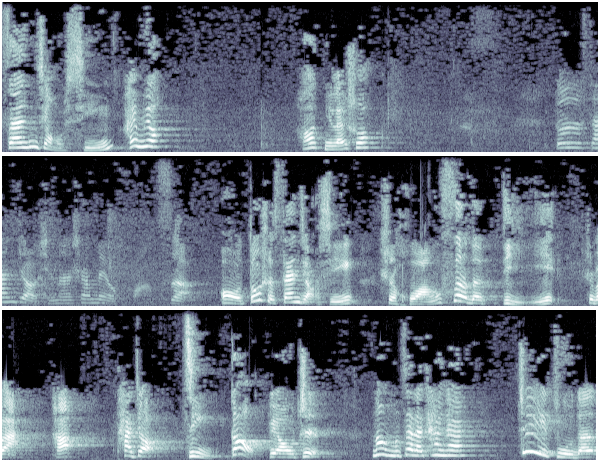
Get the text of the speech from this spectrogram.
三角形，还有没有？好，你来说。都是三角形的，上面有黄色。哦，都是三角形，是黄色的底，是吧？好，它叫警告标志。那我们再来看看这一组的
